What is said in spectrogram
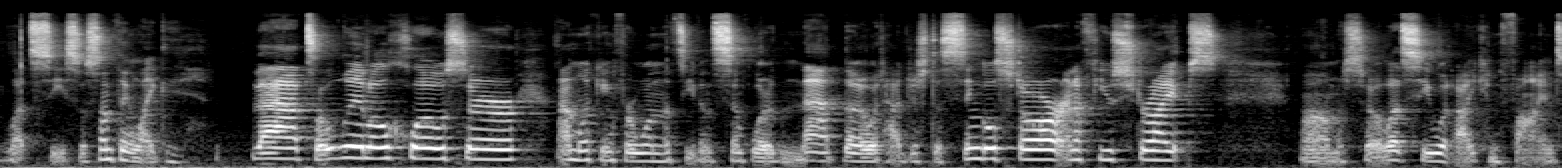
let's see, so something like that's a little closer. I'm looking for one that's even simpler than that though. It had just a single star and a few stripes. Um, so let's see what I can find.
